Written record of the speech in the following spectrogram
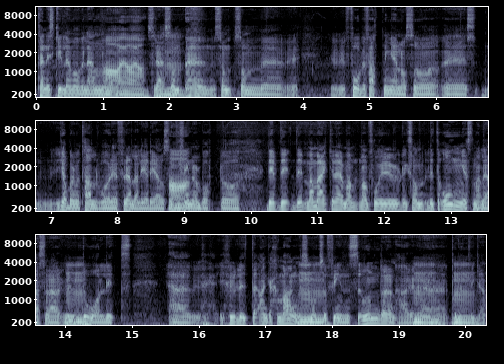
tenniskillen var väl en och ja, sådär mm. som, som, som Eh, får befattningen och så eh, jobbar de ett halvår, är föräldralediga och så ja. försvinner de bort. Och det, det, det, man märker det, man, man, får ju liksom lite ångest när man läser det här hur mm. dåligt eh, hur lite engagemang mm. som också finns under den här mm. eh, politikern.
